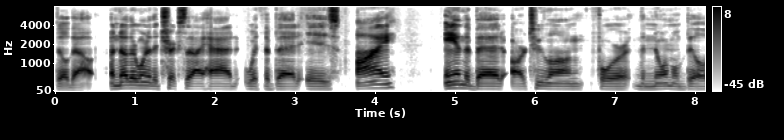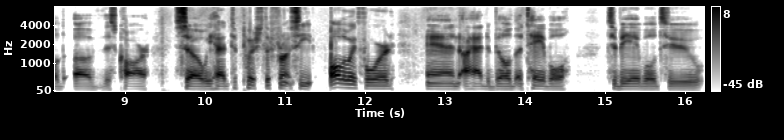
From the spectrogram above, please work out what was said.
build out. Another one of the tricks that I had with the bed is I and the bed are too long for the normal build of this car. So we had to push the front seat all the way forward and I had to build a table to be able to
